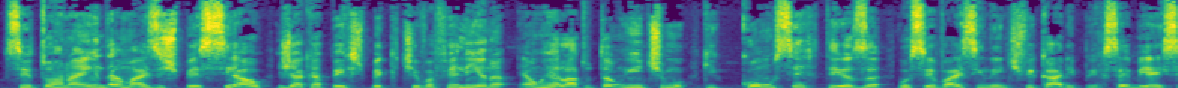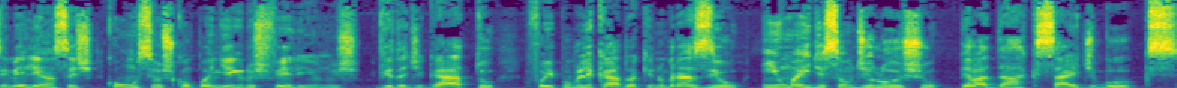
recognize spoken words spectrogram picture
se torna ainda mais especial, já que a perspectiva felina é um relato tão íntimo que com certeza você vai se identificar e perceber as semelhanças com os seus companheiros felinos. Vida de Gato foi publicado aqui no Brasil em uma edição de luxo pela Dark Side Books.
